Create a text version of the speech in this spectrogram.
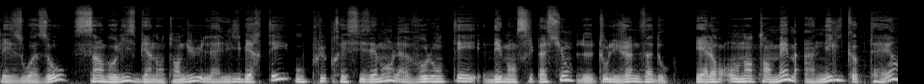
Les oiseaux symbolisent bien entendu la liberté ou plus précisément la volonté d'émancipation de tous les jeunes ados. Et alors on entend même un hélicoptère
